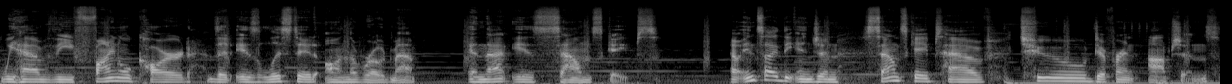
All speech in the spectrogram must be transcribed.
we have the final card that is listed on the roadmap, and that is Soundscapes. Now, inside the engine, Soundscapes have two different options.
